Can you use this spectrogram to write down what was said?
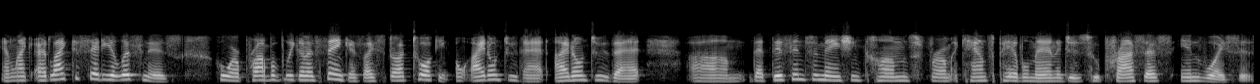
And like I'd like to say to your listeners who are probably going to think as I start talking, oh, I don't do that, I don't do that, um, that this information comes from accounts payable managers who process invoices.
